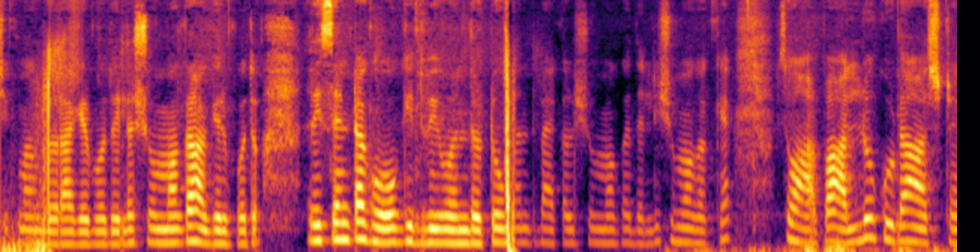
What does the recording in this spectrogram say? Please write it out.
ಚಿಕ್ಕಮಂಗ್ಳೂರು ಆಗಿರ್ಬೋದು ಇಲ್ಲ ಶಿವಮೊಗ್ಗ ಆಗಿರ್ಬೋದು. ರೀಸೆಂಟಾಗಿ ಹೋಗಿದ್ವಿ ಒಂದು ಟೂ ಮಂತ್ ಬ್ಯಾಕಲ್ಲಿ ಶಿವಮೊಗ್ಗದಲ್ಲಿ, ಶಿವಮೊಗ್ಗಕ್ಕೆ. ಸೊ ಅಪ್ಪ ಅಲ್ಲೂ ಕೂಡ ಅಷ್ಟೇ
